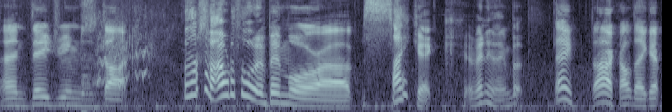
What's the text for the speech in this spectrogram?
And Daedream's dark. Well, that's, I would have thought it would have been more uh, psychic, if anything, but hey, dark, I'll take it.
